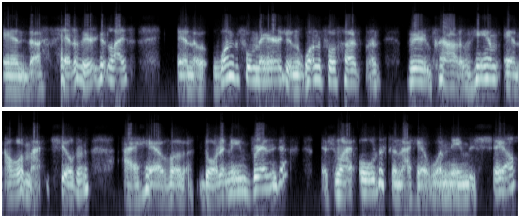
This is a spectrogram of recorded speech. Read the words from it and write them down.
and uh, had a very good life, and a wonderful marriage, and a wonderful husband very proud of him and all of my children. I have a daughter named Brenda. That's my oldest, and I have one named Michelle.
